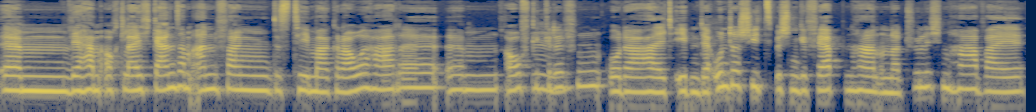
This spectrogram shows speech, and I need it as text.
ähm, wir haben auch gleich ganz am Anfang das Thema graue Haare ähm, aufgegriffen mhm. oder halt eben der Unterschied zwischen gefärbten Haaren und natürlichem Haar, weil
